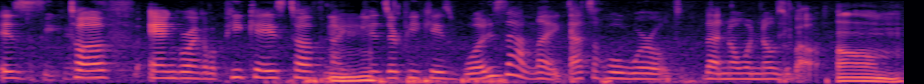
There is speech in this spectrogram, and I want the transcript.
Is PKs. tough, and growing up a PK is tough. Now Mhm. your kids are PKs. What is that like? That's a whole world that no one knows about. Um.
